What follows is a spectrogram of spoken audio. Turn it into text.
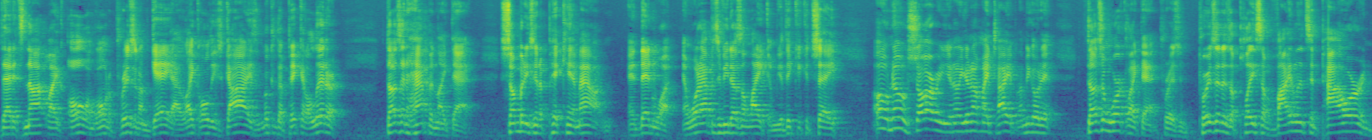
that it's not like, oh, I'm going to prison, I'm gay, I like all these guys, and look at the pick of the litter. Doesn't happen like that. Somebody's gonna pick him out, and then what? And what happens if he doesn't like him? You think you could say, oh no, sorry, you know, you're not my type, let me go to. Doesn't work like that in prison. Prison is a place of violence and power and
